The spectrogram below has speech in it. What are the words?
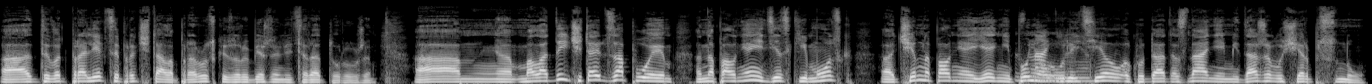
А, ты вот про лекции прочитала, про русскую и зарубежную литературу уже. А, м, молодые читают запоем, наполняя детский мозг. А, чем наполняя, я не понял, Знаниями. улетел куда-то знаниями, даже в ущерб сну.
